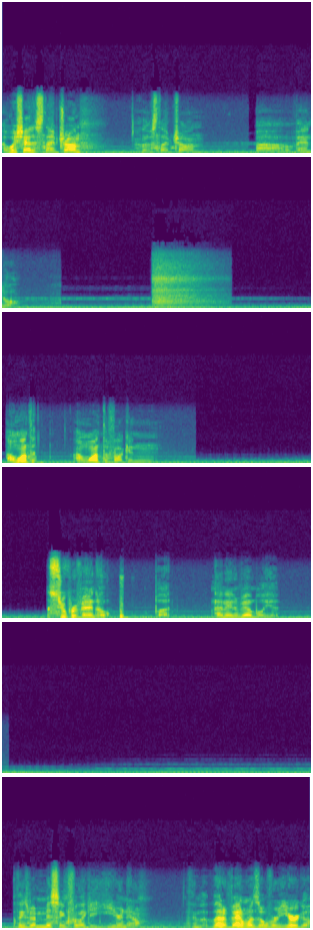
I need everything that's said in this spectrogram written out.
I wish I had a Snipetron. I a Snipetron uh, Vandal. I want the I want the fucking Supra Vandal, but that ain't available yet. That thing's been missing for like a year now. I think that, that event was over a year ago.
